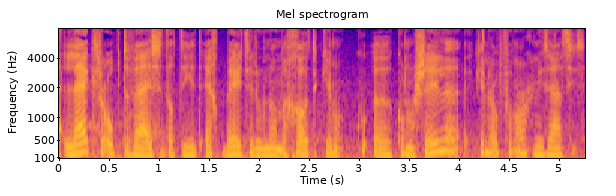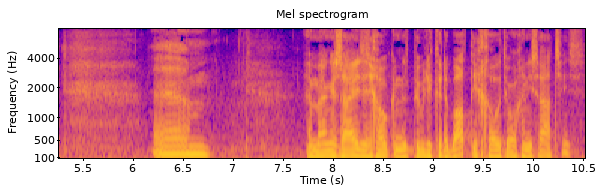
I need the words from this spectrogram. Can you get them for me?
lijkt erop te wijzen dat die het echt beter doen dan de grote kinder- commerciële kinderopvangorganisaties. Ehm, En mengen zij zich ook in het publieke debat, die grote organisaties?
